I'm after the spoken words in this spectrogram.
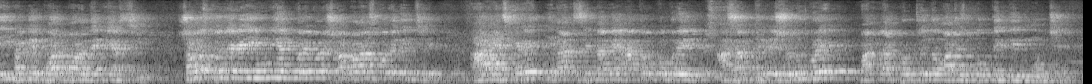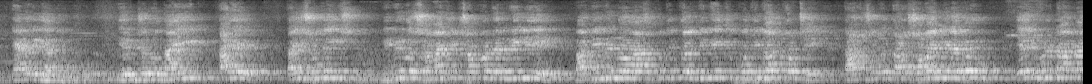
এইভাবে পর পর দেখে আসছি। সমস্ত জায়গায় ইউনিয়ন করে করে সর্বনাশ করে দিচ্ছে। আর আজকে এনআরসি নামে আতঙ্ক করে আসাম থেকে শুরু করে বাংলা পর্যন্ত মানুষ প্রত্যেক দিন মরছে। কেন এই আতঙ্ক? এর জন্য দায়ী তাদের, তাই শুধু বিভিন্ন সামাজিক সংগঠন মিলিয়ে বা বিভিন্ন রাজনৈতিক দল মিলিয়ে যে প্রতিবাদ করছে তার সঙ্গে তারা সবাই মিলে বলুন এই ভুলটা আমরা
